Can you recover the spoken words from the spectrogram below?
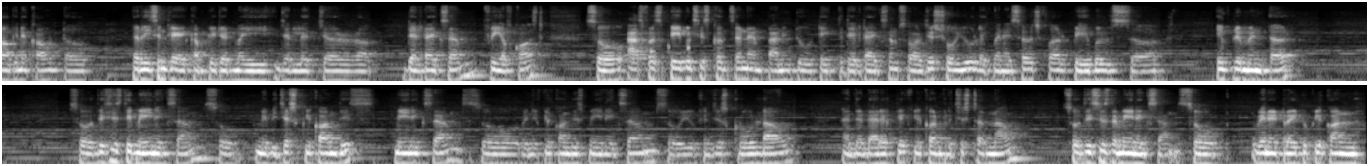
login account, uh, recently I completed my General uh, Delta exam free of cost. So as far as payables is concerned, I'm planning to take the Delta exam. So I'll just show you like when I search for payables uh, implementer. So this is the main exam. So maybe just click on this main exam. So when you click on this main exam, so you can just scroll down and then directly click on register now. So this is the main exam. So when I try to click on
